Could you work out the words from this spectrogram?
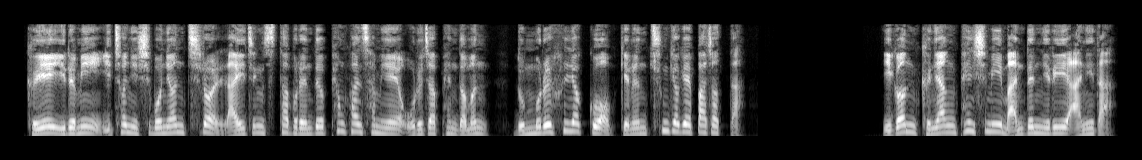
그의 이름이 2025년 7월 라이징 스타 브랜드 평판 3위에 오르자 팬덤은 눈물을 흘렸고 어깨는 충격에 빠졌다. 이건 그냥 팬심이 만든 일이 아니다.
